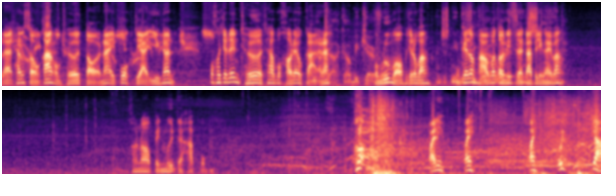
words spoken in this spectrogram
และทั้งสองข้างของเธอต่อหน้าไอ้พวก GRE นั่น พวกเขาจะเล่นเธอถ้าพวกเขาได้โอกาส No, นะ Doc, I'll be ผม careful. รู้หมอผมจะระวัง I just ผม need แค่ to ต้องหา figure ว่า out ตอนนี้ where สถานการณ์ things เป็นยังไง stand. บ้าง ข้างนอกเป็นมืดนะครับผมฮะไปดิ ไป ไปอุ้ยอย่า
